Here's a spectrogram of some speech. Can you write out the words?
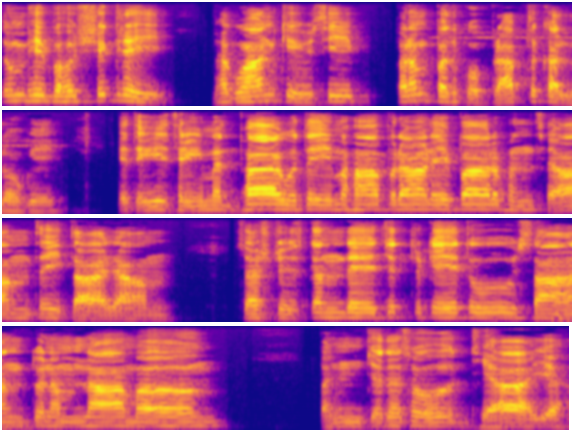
तुम भी बहुत शीघ्र ही भगवान के उसी परम पद को प्राप्त कर लोगे। इति श्रीमद्भागवते महापुराणे पारभंस्यां सहितायां षष्ठस्कन्धे चित्रकेतु सांत्वनम नाम पञ्चदशोऽध्यायः।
